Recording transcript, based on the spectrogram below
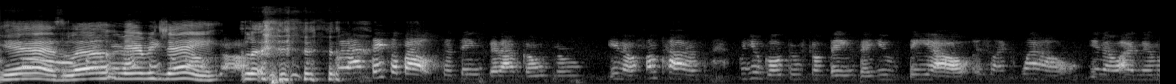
yes, love Mary J. About, uh, when I think about the things that I've gone through, you know, sometimes when you go through some things and you see how it's like, wow, you know, I never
